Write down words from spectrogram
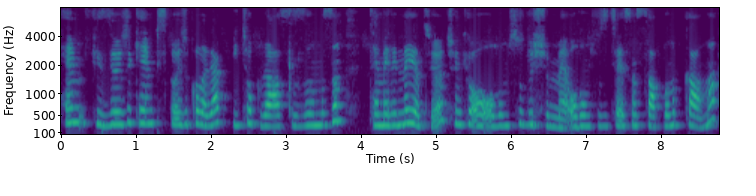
hem fizyolojik hem psikolojik olarak birçok rahatsızlığımızın temelinde yatıyor. Çünkü o olumsuz düşünme, olumsuz içerisine saplanıp kalma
